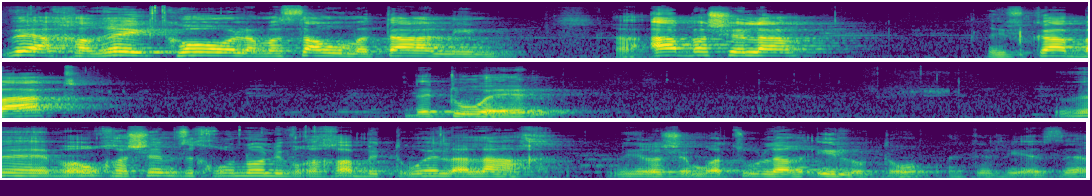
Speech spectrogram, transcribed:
ואחרי כל המשא ומתן עם האבא שלה, רבקה בת בתואל, וברוך השם, זיכרונו לברכה, בתואל הלך, בגלל שהם רצו להרעיל אותו, את אליעזר.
